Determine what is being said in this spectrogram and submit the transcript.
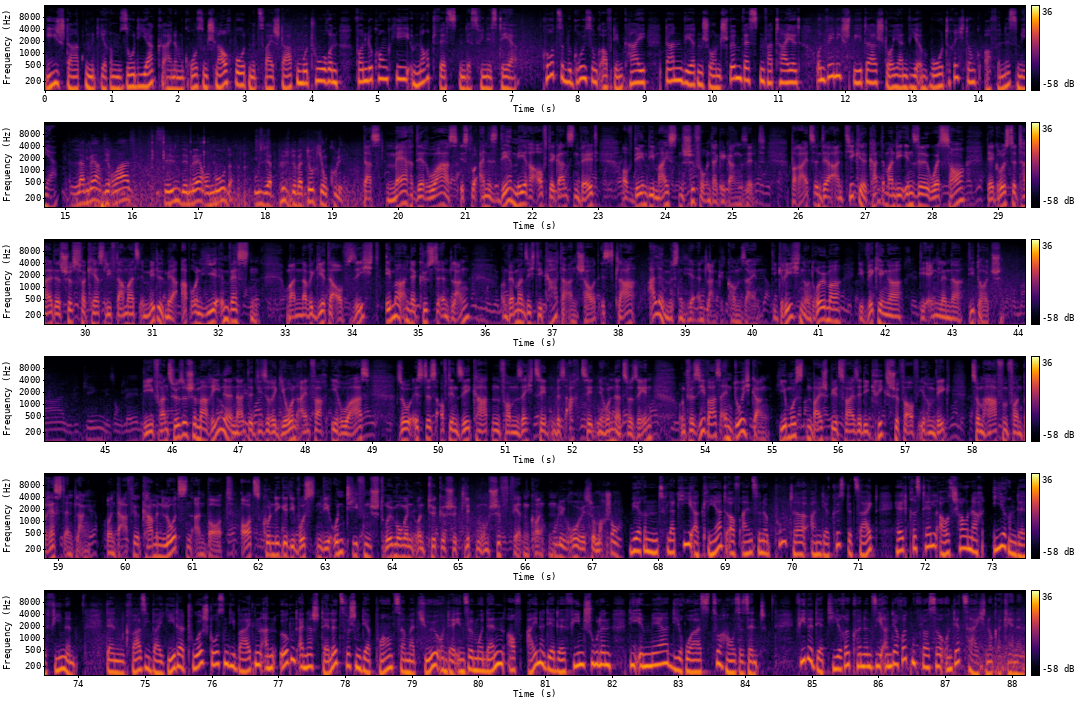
Die starten mit ihrem Zodiac, einem großen Schlauchboot mit zwei starken Motoren, von Le Conquet im Nordwesten des Finisterre. Kurze Begrüßung auf dem Kai, dann werden schon Schwimmwesten verteilt und wenig später steuern wir im Boot Richtung offenes Meer. La mer d'Iroise, c'est une des mers au monde où il y a plus de bateaux qui ont coulé. Das Mer d'Iroise ist wohl eines der Meere auf der ganzen Welt, auf denen die meisten Schiffe untergegangen sind. Bereits in der Antike kannte man die Insel Ouessant. Der größte Teil des Schiffsverkehrs lief damals im Mittelmeer ab und hier im Westen. Man navigierte auf Sicht, immer an der Küste entlang. Und wenn man sich die Karte anschaut, ist klar, alle müssen hier entlang gekommen sein. Die Griechen und Römer, die Wikinger, die Engländer, die Deutschen. Die französische Marine nannte diese Region einfach Iroise. So ist es auf den Seekarten vom 16. bis 18. Jahrhundert zu sehen. Und für sie war es ein Durchgang. Hier mussten beispielsweise die Kriegsschiffe auf ihrem Weg zum Hafen von Brest entlang. Und dafür kamen Lotsen an Bord. Ortskundige, die wussten, wie untiefen Strömungen und tückische Klippen umschifft werden konnten. Während Laki erklärt, auf einzelne Punkte an der Küste zeigt, hält Christelle Ausschau nach ihren Delfinen. Denn quasi bei jeder Tour stoßen die beiden an irgendeiner Stelle zwischen der Pointe Saint-Mathieu und der Insel Modène auf eine der Delfinschulen, die im Meer d'Iroise zu Hause sind. Viele der Tiere können sie an der Rückenflosse und der Zeichnung erkennen.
